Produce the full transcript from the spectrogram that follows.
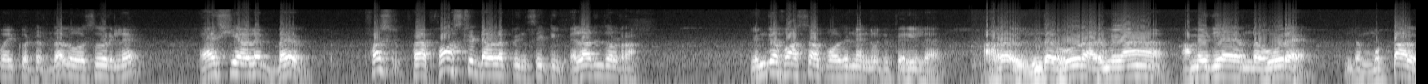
போய்க்கொண்டிருந்தால் ஒசூரில் ஏஷியாவில் பெ ஃபர்ஸ்ட் ஃபாஸ்ட் டெவலப்பிங் சிட்டி எல்லாரும் சொல்கிறான் எங்கே ஃபாஸ்ட்டாக போகுதுன்னு எங்களுக்கு தெரியல. அற இந்த ஊர் அருமையாக அமைதியாக இருந்த ஊரை இந்த முட்டாள்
